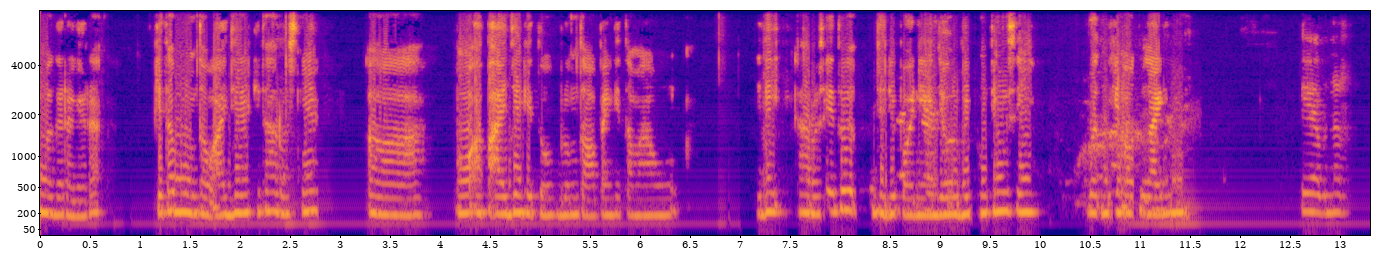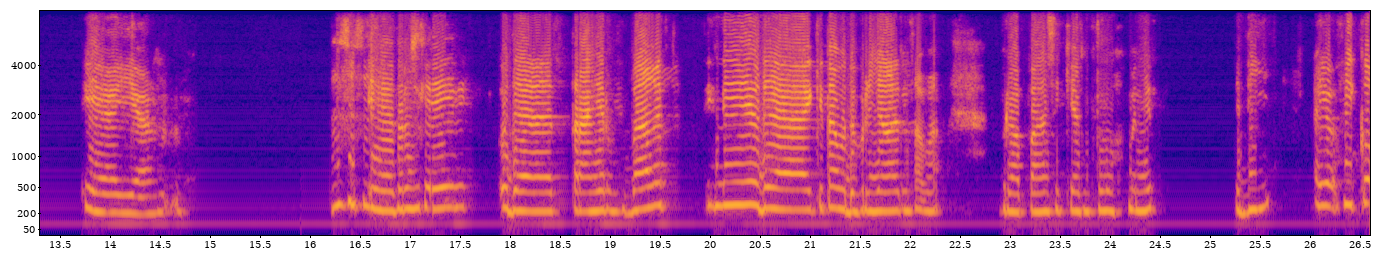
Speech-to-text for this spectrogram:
cuma gara-gara kita belum tahu aja. Kita harusnya eh, mau apa aja gitu. Belum tahu apa yang kita mau jadi harusnya itu jadi poin yang jauh lebih penting sih buat bikin outline iya bener Iya, iya. Iya, terus kayak udah terakhir banget ini udah kita udah berjalan sama berapa sekian puluh menit. Jadi, ayo Viko.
